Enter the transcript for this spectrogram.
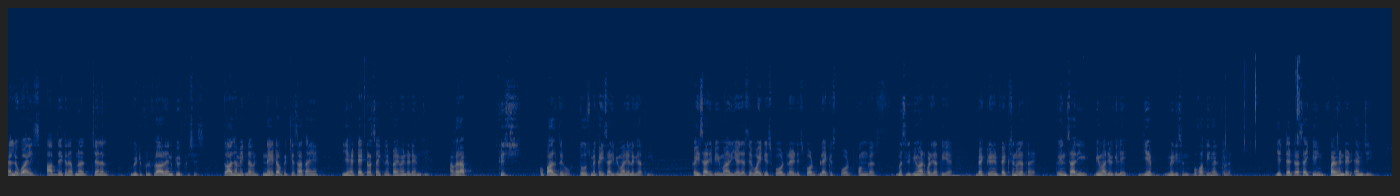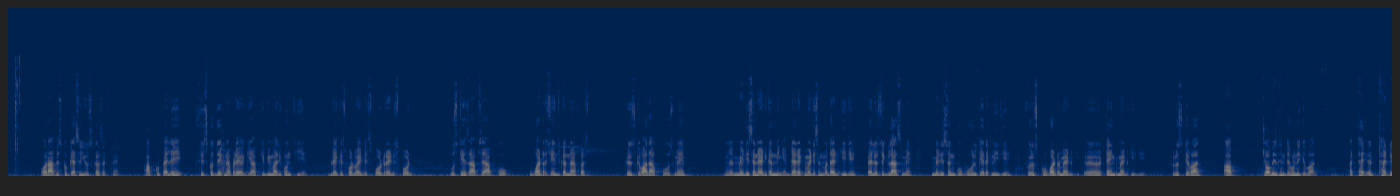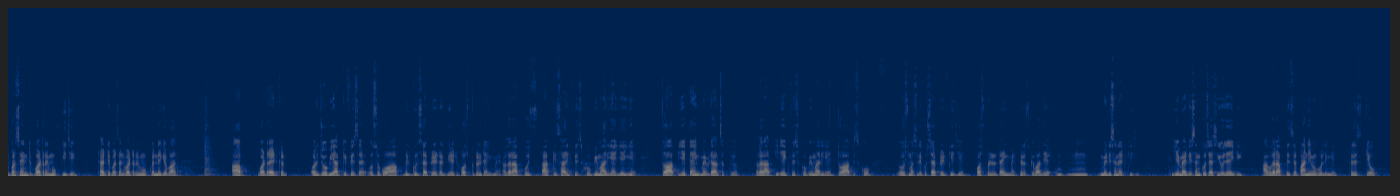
Hello guys आप देख रहे हैं अपना channel beautiful flower and cute fishes तो आज हम एक नए टॉपिक के साथ आए हैं। यह है टेट्रा साइक्लिन 500 एम अगर आप फ़िश को पालते हो तो उसमें कई सारी बीमारियाँ लग जाती हैं। कई सारी बीमारियाँ जैसे white spot red spot black spot fungus मछली बीमार पड़ जाती है बैक्टीरियल इन्फेक्शन हो जाता है। तो इन सारी बीमारियों के लिए ये मेडिसिन बहुत ही हेल्पफुल है। ये टेट्रासाइक्लिन 500 एम और आप इसको कैसे यूज़ कर सकते हैं? आपको पहले फ़िश को देखना पड़ेगा कि आपकी बीमारी कौन सी है। Black spot white spot red spot उसके हिसाब से आपको वाटर चेंज करना है फ़र्स्ट फिर उसके बाद आपको उसमें मेडिसिन ऐड करनी है। डायरेक्ट मेडिसिन मत ऐड कीजिए। पहले उसे ग्लास में मेडिसिन को घोल के रख लीजिए। फिर उसको वाटर में ऐड टैंक में ऐड कीजिए। फिर उसके बाद आप 24 घंटे होने के बाद थर्टी परसेंट वाटर रिमूव कीजिए। थर्टी परसेंट वाटर रिमूव करने के बाद आप वाटर ऐड कर और जो भी आपकी फ़िश है उसको आप बिल्कुल सेपरेट रख दिए हॉस्पिटल टैंक में। अगर आपको इस, आपकी सारी फ़िश को बीमारियाँ यही है तो आप ये टैंक में भी डाल सकते हो। अगर आपकी एक फ़िश को बीमारी है तो आप इसको उस मछली को सेपरेट कीजिए हॉस्पिटल टैंक में फिर उसके बाद ये मेडिसिन ऐड कीजिए। ये मेडिसिन कुछ ऐसी हो जाएगी आप अगर आप इसे पानी में घोलेंगे फिर इसके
